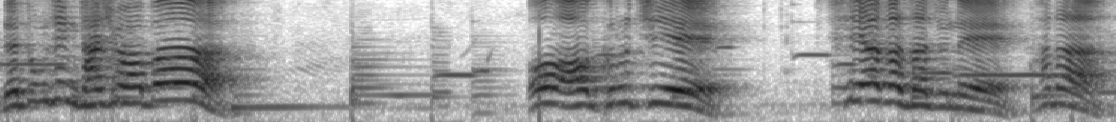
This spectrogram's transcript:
내 동생 다시 와봐! 어 아 그렇지. 세아가 사주네. 하나.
